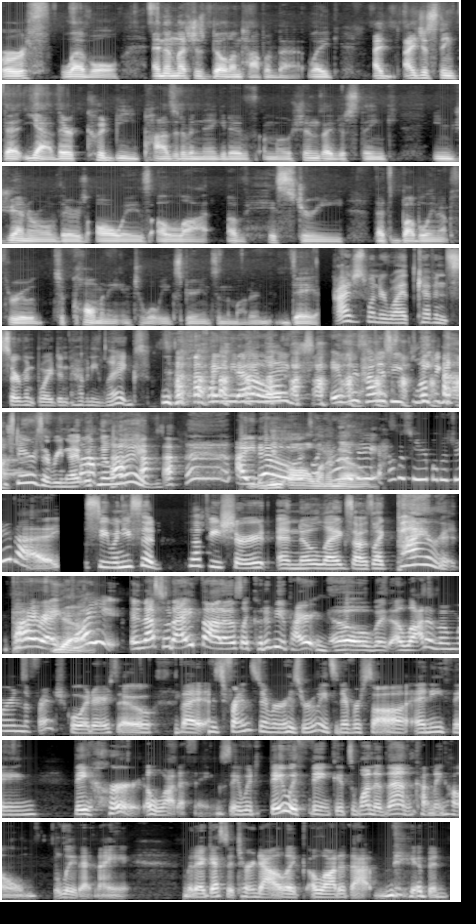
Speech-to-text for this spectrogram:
earth level. And then let's just build on top of that. Like, I, I just think that, yeah, there could be positive and negative emotions. I just think in general, there's always a lot of history that's bubbling up through to culminate into what we experience in the modern day. I just wonder why Kevin's servant boy didn't have any legs. I know. legs. It was How is just he clumping up the stairs every night with no legs? I know. We all like, wanna how know. they- how was he able to do that? See, when you said puffy shirt and no legs, I was like, pirate. Pirate, Yeah. right? And that's what I thought. I was like, could it be a pirate? No, but a lot of them were in the French Quarter. So, but his friends never, his roommates never saw anything. They heard a lot of things. They would, they would think it's one of them coming home late at night. But I guess it turned out like a lot of that may have been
